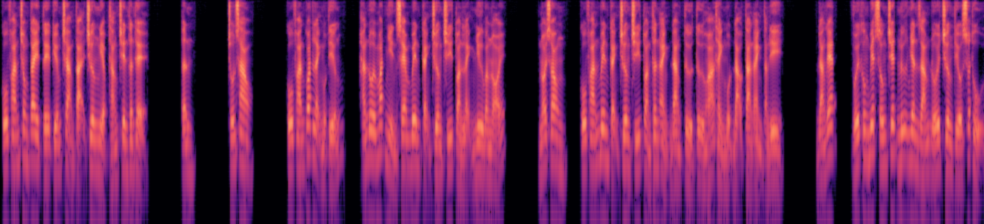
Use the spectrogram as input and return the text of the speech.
cố phán trong tay tế kiếm chạm tại trương nghiệp thắng trên thân thể. Ân. Trốn sao? Cố phán quát lạnh một tiếng, hắn đôi mắt nhìn xem bên cạnh trương trí toàn lạnh như băng nói. Nói xong, cố phán bên cạnh trương trí toàn thân ảnh đang từ từ hóa thành một đạo tàn ảnh tàn đi. Đáng ghét, với không biết sống chết nữ nhân dám đối trương thiếu xuất thủ.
